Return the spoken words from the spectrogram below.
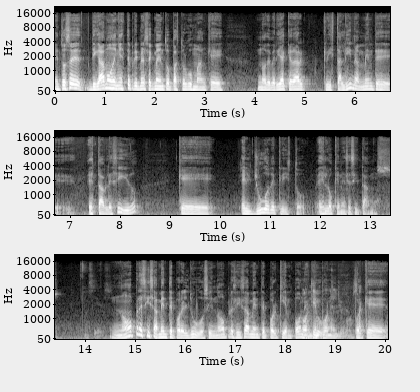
Entonces, digamos en este primer segmento, Pastor Guzmán, que nos debería quedar cristalinamente establecido que el yugo de Cristo es lo que necesitamos. No precisamente por el yugo, sino precisamente por quien pone, el, yugo. pone el yugo. Porque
